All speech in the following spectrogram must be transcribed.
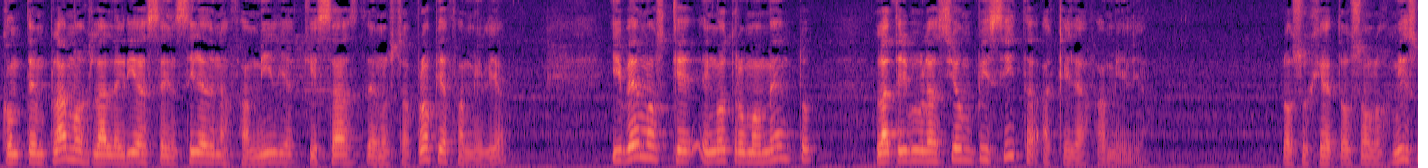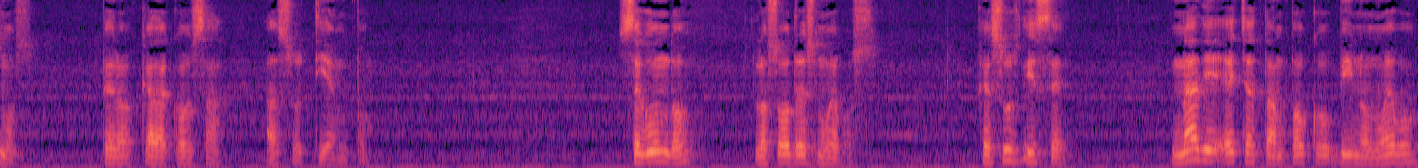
Contemplamos la alegría sencilla de una familia, quizás de nuestra propia familia, y vemos que en otro momento la tribulación visita aquella familia. Los sujetos son los mismos, pero cada cosa a su tiempo. Segundo, los odres nuevos. Jesús dice, nadie echa tampoco vino nuevo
